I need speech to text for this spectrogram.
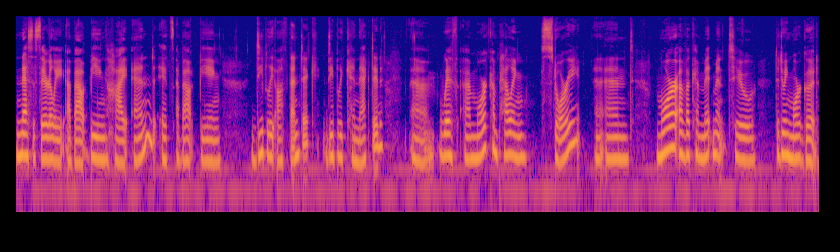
necessarily about being high end, it's about being deeply authentic, deeply connected um, with a more compelling story and more of a commitment to, to doing more good,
